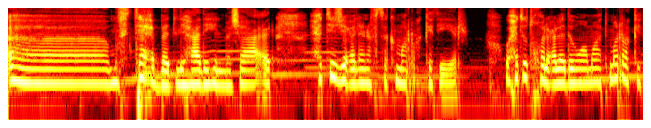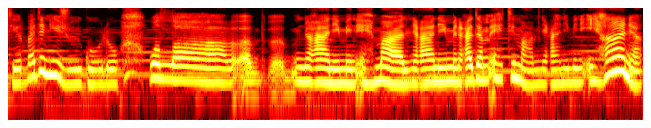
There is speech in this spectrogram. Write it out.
آه مستعبد لهذه المشاعر. حتيجي على نفسك مرة كثير. وحتدخل على دوامات مرة كثير. بعدين يجوا يقولوا والله نعاني من إهمال نعاني من عدم اهتمام نعاني من إهانة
